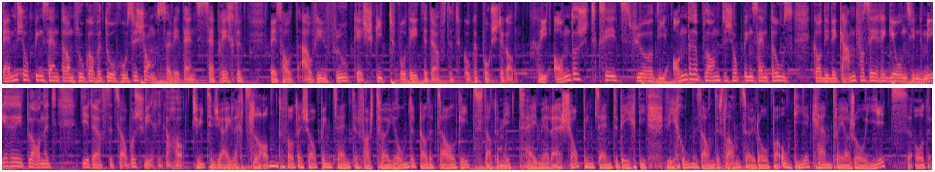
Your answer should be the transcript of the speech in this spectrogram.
dem Shoppingcenter am Flughafen durchaus eine Chance, wie die NZZ berichtet, weil es halt auch viele Fluggäste gibt, die dort dürften gegen posten gehen. Ein bisschen anders sieht es für die anderen geplanten Shoppingcenter aus. Gerade in der Genfersee-Region sind mehrere geplant, die dürften es aber schwieriger haben. Die Schweiz ist ja eigentlich das Land der Shoppingcenter. Fast 200 an der Zahl gibt es. Damit haben wir eine Shoppingcenter-Dichte wie kaum ein anderes Land in Europa. Und die kämpfen ja schon jetzt, oder?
